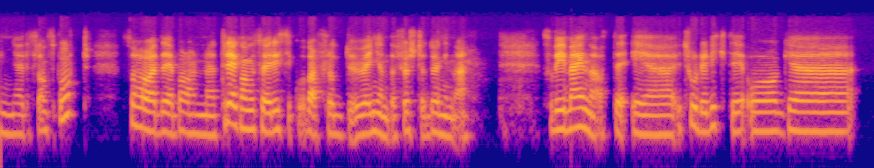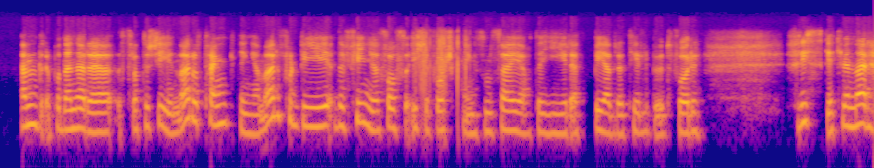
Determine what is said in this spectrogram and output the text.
under transport, så har det barnet tre ganger så høy risiko for å dø innen det første døgnet. Så vi mener at det er utrolig viktig å endre på den der strategien der og tenkningen der, fordi det finnes altså ikke forskning som sier at det gir et bedre tilbud for friske kvinner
